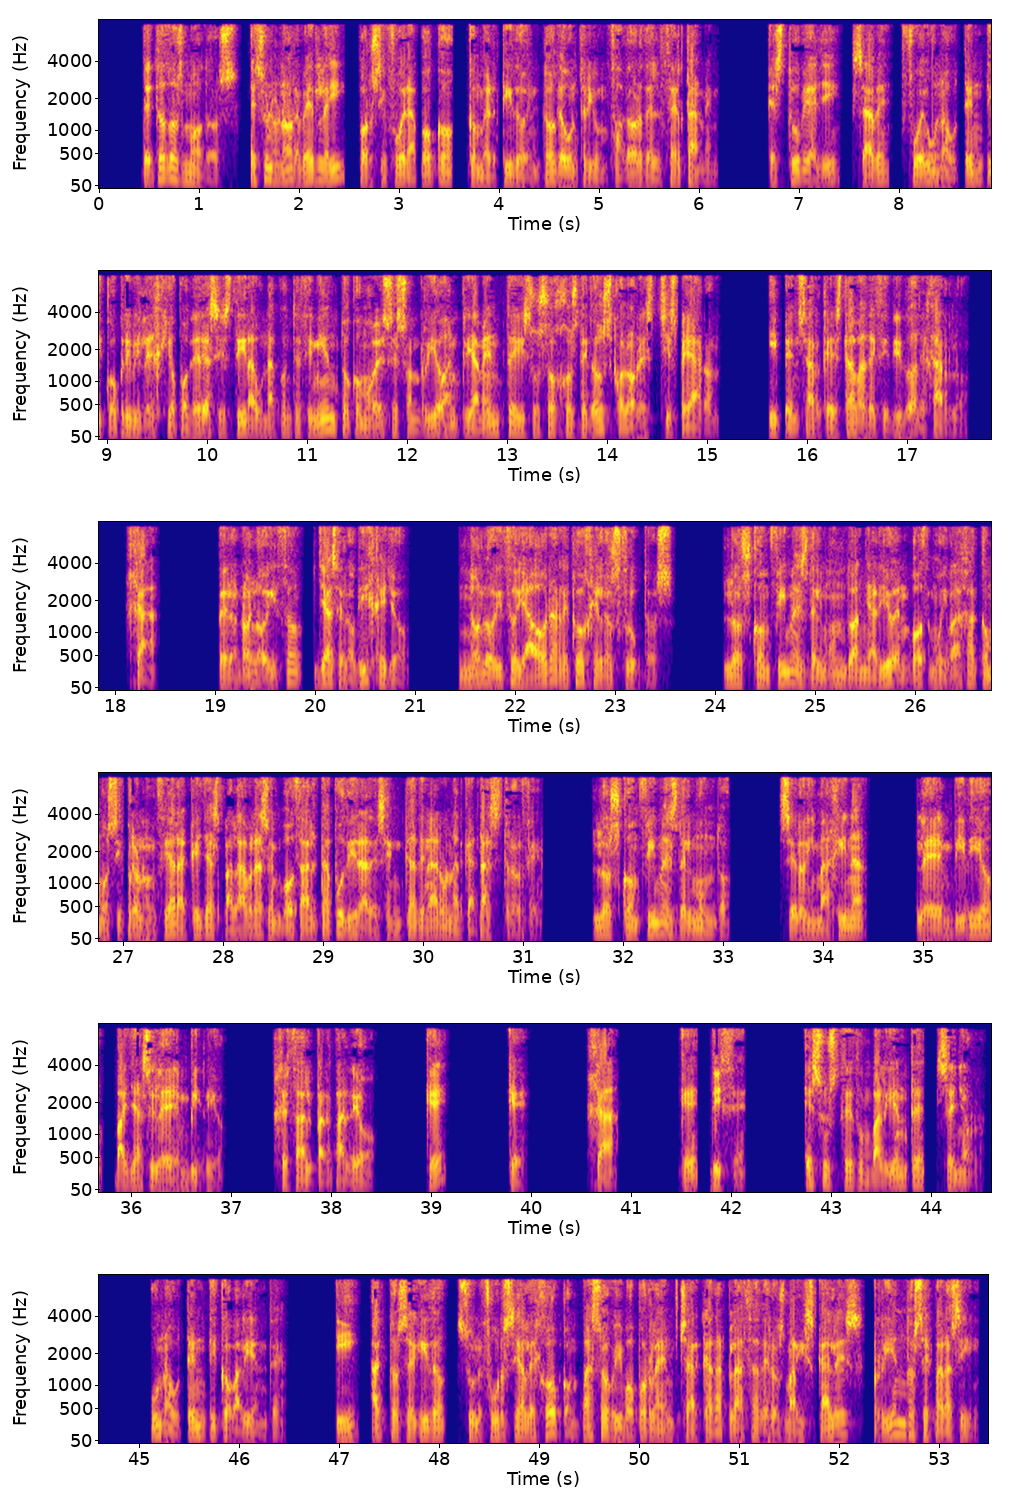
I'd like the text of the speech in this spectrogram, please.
De todos modos, es un honor verle y, por si fuera poco, convertido en todo un triunfador del certamen. Estuve allí, sabe, fue un auténtico privilegio poder asistir a un acontecimiento como ese. Sonrió ampliamente y sus ojos de dos colores chispearon. Y pensar que estaba decidido a dejarlo. Ja. Pero no lo hizo, ya se lo dije yo. No lo hizo y ahora recoge los frutos. Los confines del mundo añadió en voz muy baja como si pronunciar aquellas palabras en voz alta pudiera desencadenar una catástrofe. Los confines del mundo. ¿Se lo imagina? Le envidio, vaya si le envidio. Jezal parpadeó. ¿Qué? ¿Qué? Ja. ¿Qué? dice. Es usted un valiente, señor. Un auténtico valiente. Y, acto seguido, Sulfur se alejó con paso vivo por la encharcada plaza de los mariscales, riéndose para sí.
